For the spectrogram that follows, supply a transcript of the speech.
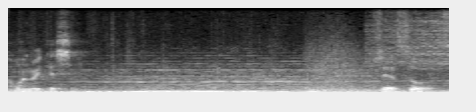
ao anoitecer. Jesus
